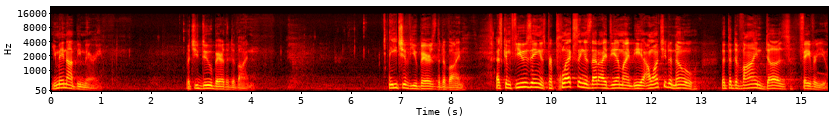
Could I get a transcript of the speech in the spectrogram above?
You may not be Mary, but you do bear the divine. Each of you bears the divine. As confusing, as perplexing as that idea might be, I want you to know that the divine does favor you.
